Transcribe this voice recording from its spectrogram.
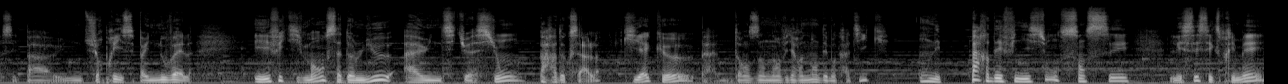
C'est pas une surprise, c'est pas une nouvelle. Et effectivement, ça donne lieu à une situation paradoxale, qui est que, bah, dans un environnement démocratique, on est par définition censé laisser s'exprimer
